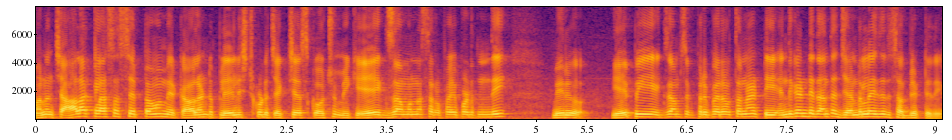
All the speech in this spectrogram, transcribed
మనం చాలా క్లాసెస్ చెప్పాము. మీరు కావాలంటే ప్లేలిస్ట్ కూడా చెక్ చేసుకోవచ్చు. మీకు ఏ ఎగ్జామ్ అన్నా సరే ఉపయోగపడుతుంది. మీరు ఏపీ ఎగ్జామ్స్కి ప్రిపేర్ అవుతున్నా టీ ఎందుకంటే ఇదంతా జనరలైజ్డ్ సబ్జెక్ట్ ఇది.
